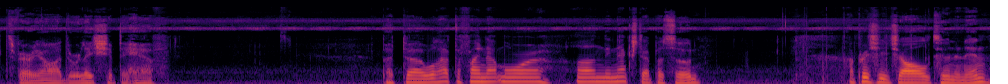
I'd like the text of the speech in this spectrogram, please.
It's very odd, the relationship they have. But uh, we'll have to find out more on the next episode. I appreciate y'all tuning in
